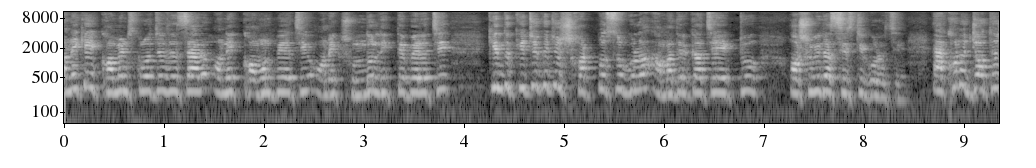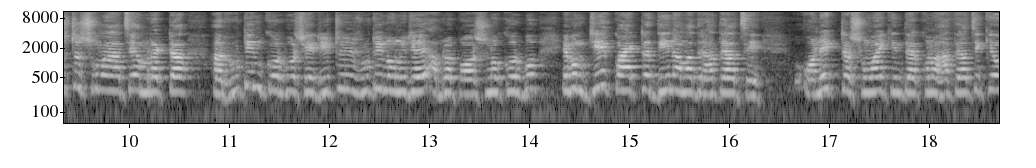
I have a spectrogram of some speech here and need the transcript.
অনেকেই কমেন্টস করেছে যে, স্যার, অনেক কমন পেয়েছি, অনেক সুন্দর লিখতে পেরেছি। কিন্তু কিছু কিছু শর্ট প্রশ্নগুলো আমাদের কাছে একটু অসুবিধার সৃষ্টি করেছে। এখনও যথেষ্ট সময় আছে, আমরা একটা রুটিন করব, সেই রুটিন অনুযায়ী আমরা পড়াশুনো করব এবং যে কয়েকটা দিন আমাদের হাতে আছে, অনেকটা সময় কিন্তু এখনও হাতে আছে। কেউ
